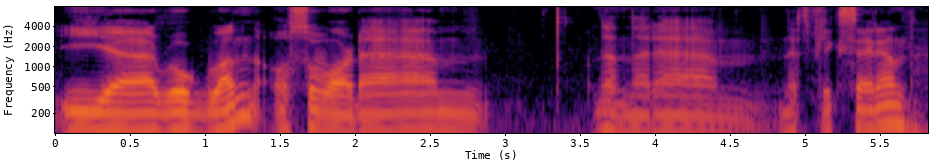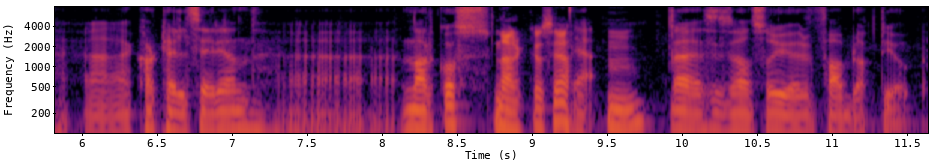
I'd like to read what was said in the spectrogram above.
i uh, Rogue One, og så var det um, den derre um, Netflix-serien, uh, kartellserien, uh, Narkos. Narcos, ja. Ja. Mm. Der syns jeg han så gjør en fabelaktig jobb.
